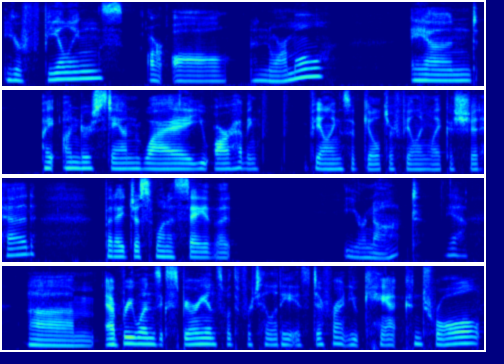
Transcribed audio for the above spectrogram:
your feelings are all normal. And I understand why you are having feelings of guilt or feeling like a shithead. But I just want to say that you're not. Yeah. Um, everyone's experience with fertility is different. You can't control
